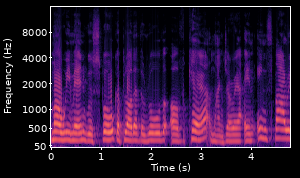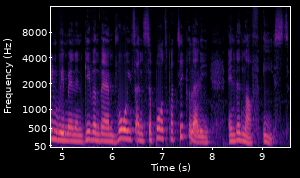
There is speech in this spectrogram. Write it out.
More women who spoke applauded the role of CARE Nigeria in inspiring women and giving them voice and support, particularly in the Northeast.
